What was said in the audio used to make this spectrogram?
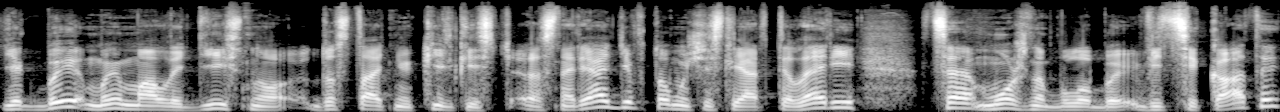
якби ми мали дійсно достатню кількість е, снарядів, в тому числі артилерії, це можна було би відсікати.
